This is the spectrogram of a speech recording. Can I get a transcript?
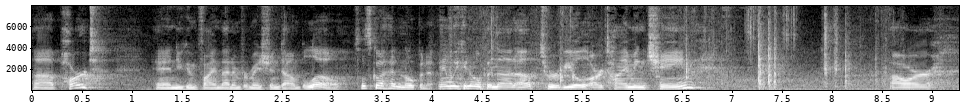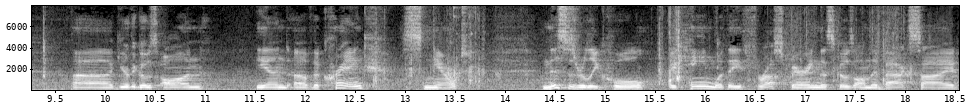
uh, part, and you can find that information down below. So let's go ahead and open it. And we can open that up to reveal our timing chain, our uh, gear that goes on the end of the crank snout, and this is really cool. It came with a thrust bearing. This goes on the back side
